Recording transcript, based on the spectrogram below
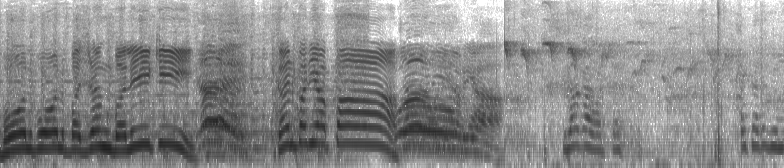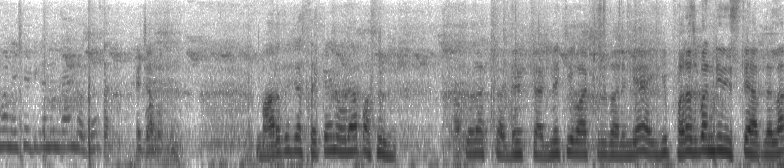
बोल बोल बजरंग बली की। गणपती अप्पा। तुला काय वाटतं एखादं विमान एका ठिकाणी लँड होतं? ह्याच्यापासून. मारुतीच्या सेकंड ओढ्यापासून आपल्याला चढ चढण्याची वाट सुरू झालेली आहे. ही फरसबंदी दिसते आपल्याला.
